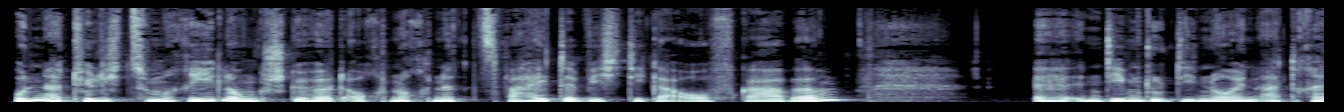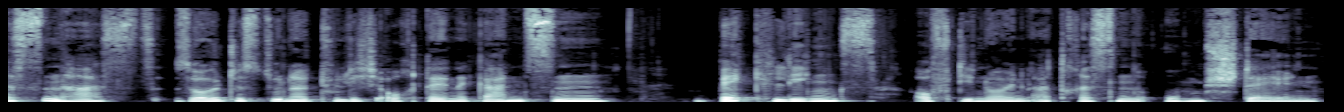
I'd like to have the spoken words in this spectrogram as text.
Und natürlich zum Relaunch gehört auch noch eine zweite wichtige Aufgabe. Äh, indem du die neuen Adressen hast, solltest du natürlich auch deine ganzen Backlinks auf die neuen Adressen umstellen.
